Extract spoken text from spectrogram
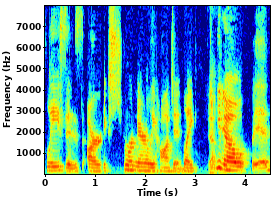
places are extraordinarily haunted like Yeah. you know, eh,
